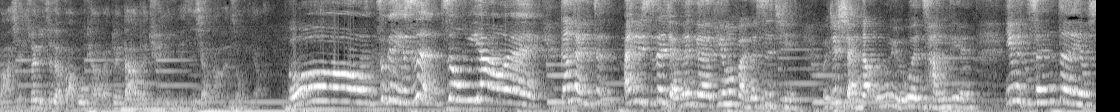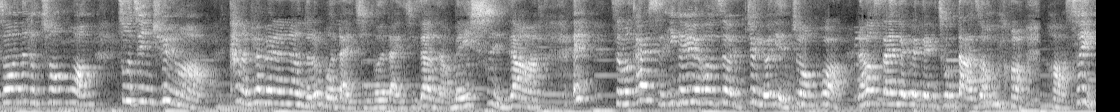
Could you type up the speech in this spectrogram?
发现，所以你这个保护条款对大家的权益也是相当的重要。哦，这个也是很重要哎。刚才这安律师在讲那个天花板的事情，我就想到无语问苍天，因为真的有时候那个装潢。住进去哈，看得漂漂亮亮的，都没代志，没代志，这样子啊，没事，你知道吗？哎，怎么开始一个月后之后就有点状况，然后三个月给你出大状况，好，所以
